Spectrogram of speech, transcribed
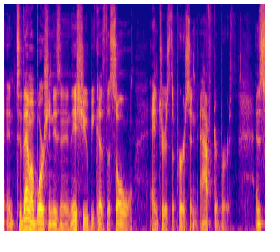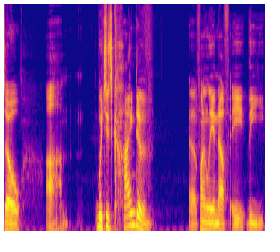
and to them abortion isn't an issue because the soul enters the person after birth. And so, um, which is kind of, uh, funnily enough, a the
